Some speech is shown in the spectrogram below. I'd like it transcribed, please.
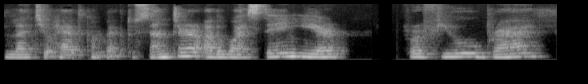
let your head come back to center. Otherwise, staying here for a few breaths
